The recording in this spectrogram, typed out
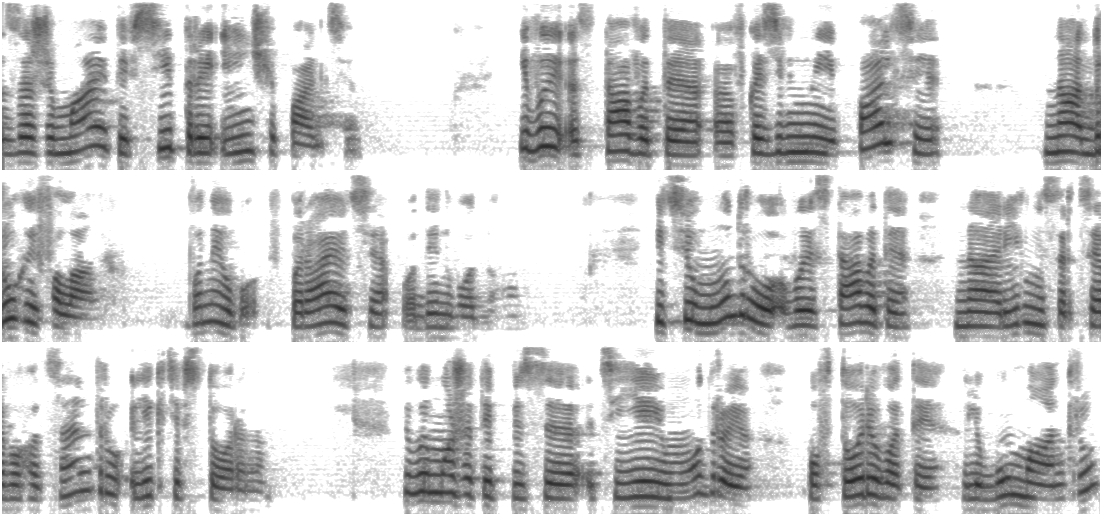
зажимаєте всі три інші пальці. І ви ставите е, вказівні пальці на другий фаланг. Вони впираються один в одного. І цю мудру ви ставите на рівні серцевого центру лікті в сторону. І ви можете з цією мудрою повторювати любу мантру,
